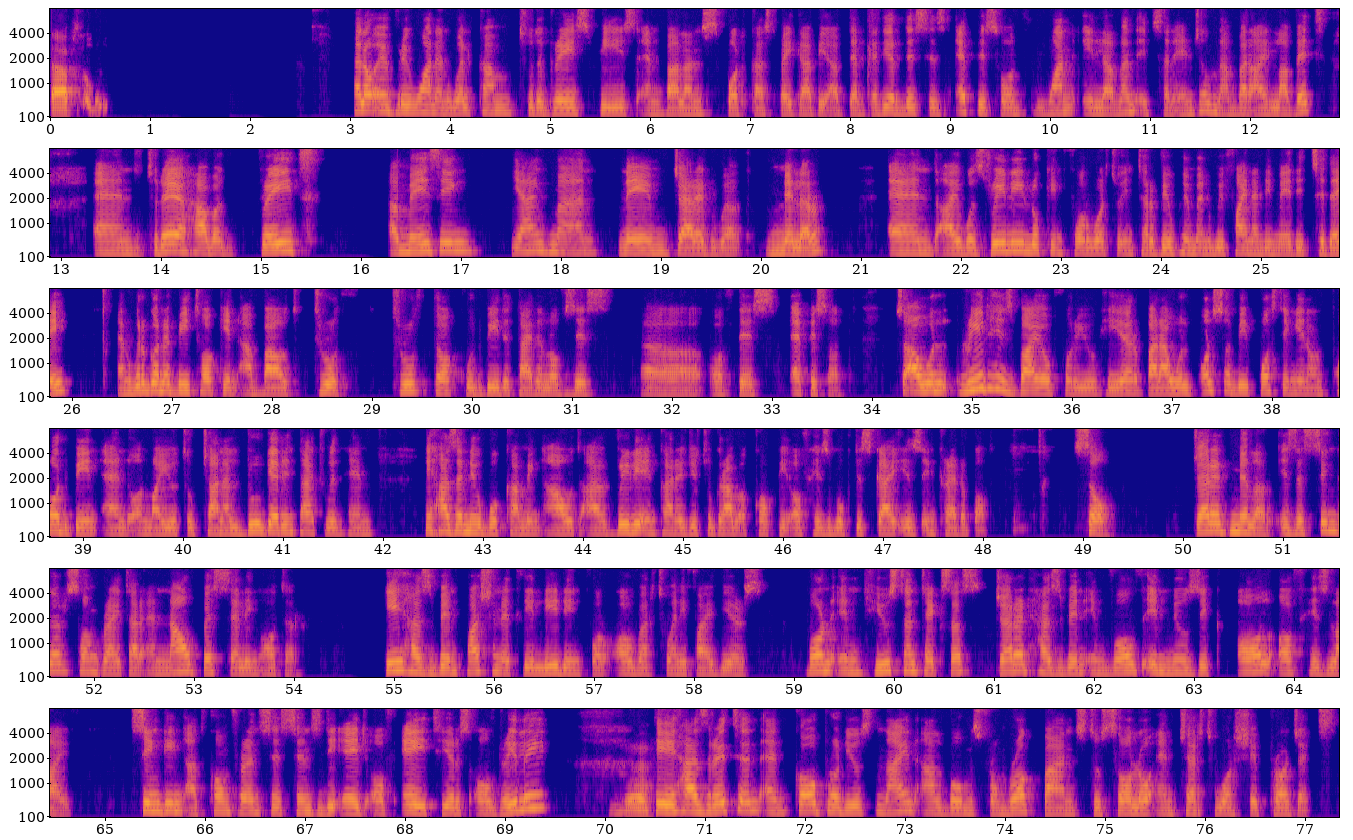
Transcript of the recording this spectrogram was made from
Absolutely. Hello, everyone, and welcome to the Grace, Peace, and Balance podcast by Gabi Abdelkadir. This is episode 111. It's an angel number. I love it. And today I have a great, amazing young man named Jared Miller. And I was really looking forward to interview him, and we finally made it today. And we're going to be talking about truth. Truth Talk would be the title of this uh, of this episode. So I will read his bio for you here, but I will also be posting it on Podbean and on my YouTube channel. Do get in touch with him. He has a new book coming out. I really encourage you to grab a copy of his book. This guy is incredible. So, Jared Miller is a singer, songwriter, and now best-selling author. He has been passionately leading for over 25 years. Born in Houston, Texas, Jared has been involved in music all of his life, singing at conferences since the age of eight years old. Really? Yeah. He has written and co produced nine albums from rock bands to solo and church worship projects.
